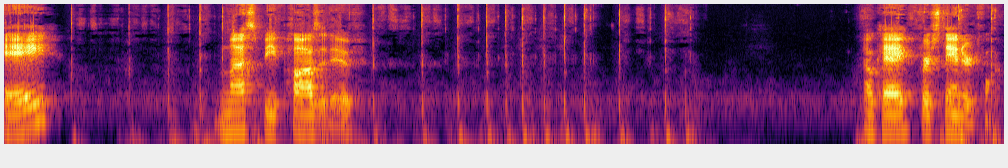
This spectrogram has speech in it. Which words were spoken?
a must be positive okay, for standard form.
